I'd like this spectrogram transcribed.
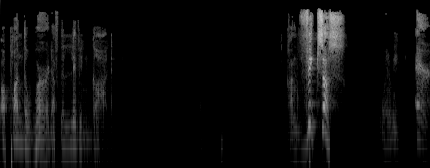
upon the word of the living God. Convicts us when we err,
